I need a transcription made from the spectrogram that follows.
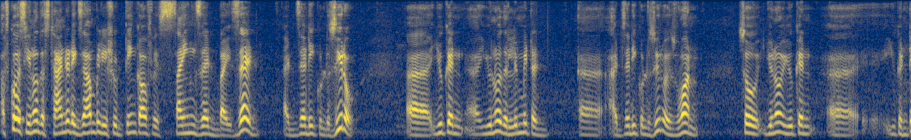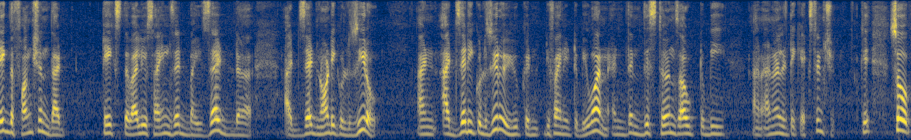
of course you know the standard example you should think of is sin z by z at z equal to 0 uh, you can uh, you know the limit at, uh, at z equal to 0 is 1 so you know you can uh, you can take the function that takes the value sin z by z uh, at z not equal to 0 and at z equal to 0 you can define it to be 1 and then this turns out to be an analytic extension okay. So,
